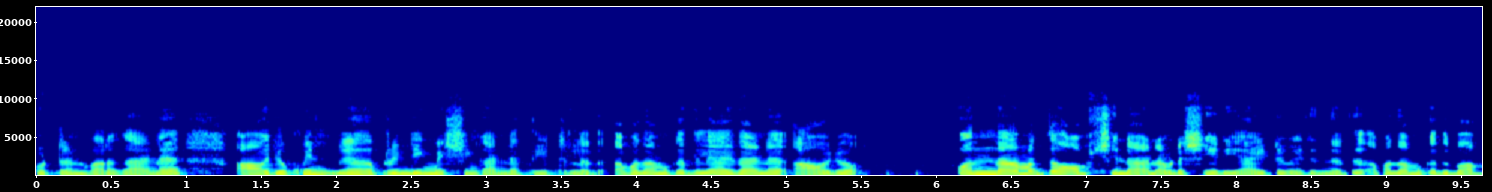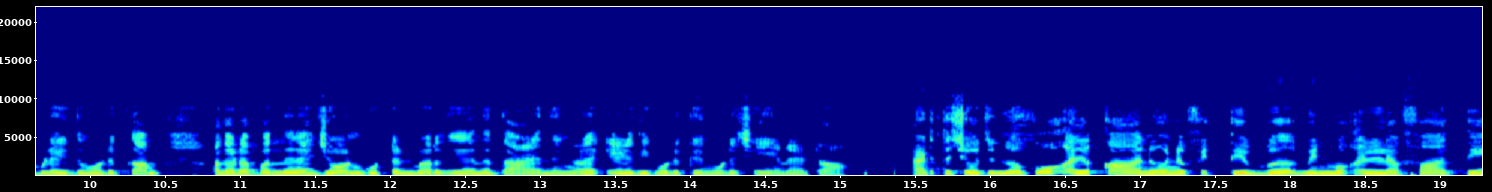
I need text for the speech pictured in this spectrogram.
കുട്ടൻബർഗ് ആണ് ആ ഒരു പിൻ പ്രിന്റിംഗ് മെഷീൻ കണ്ടെത്തിയിട്ടുള്ളത്. അപ്പോൾ നമുക്കതിൽ ഏതാണ് ആ ഒരു ഒന്നാമത്തെ ഓപ്ഷനാണ് അവിടെ ശരിയായിട്ട് വരുന്നത്. അപ്പോൾ നമുക്കത് ബബിൾ ചെയ്ത് കൊടുക്കാം. അതോടൊപ്പം തന്നെ ജോൺ കുട്ടൻബർഗ് എന്ന് താഴെ നിങ്ങൾ എഴുതി കൊടുക്കുകയും കൂടെ ചെയ്യണം കേട്ടോ. അടുത്ത ചോദ്യം നോക്കൂ. അൽ ഖാനൂനു ഫിത്തിബ് മിൻ മുഅല്ലഫാത്തി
